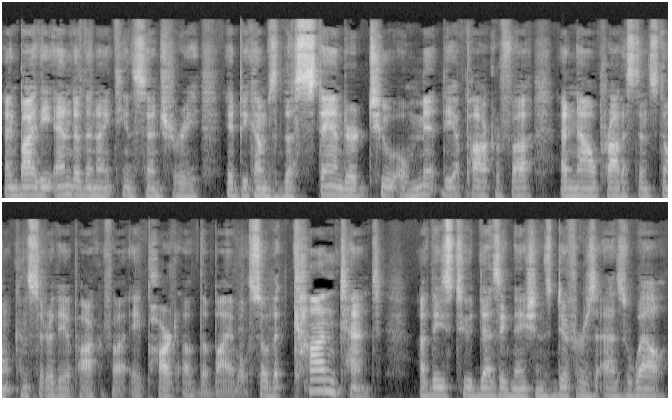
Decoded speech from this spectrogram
And by the end of the 19th century, it becomes the standard to omit the Apocrypha, and now Protestants don't consider the Apocrypha a part of the Bible. So the content of these two designations differs as well.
